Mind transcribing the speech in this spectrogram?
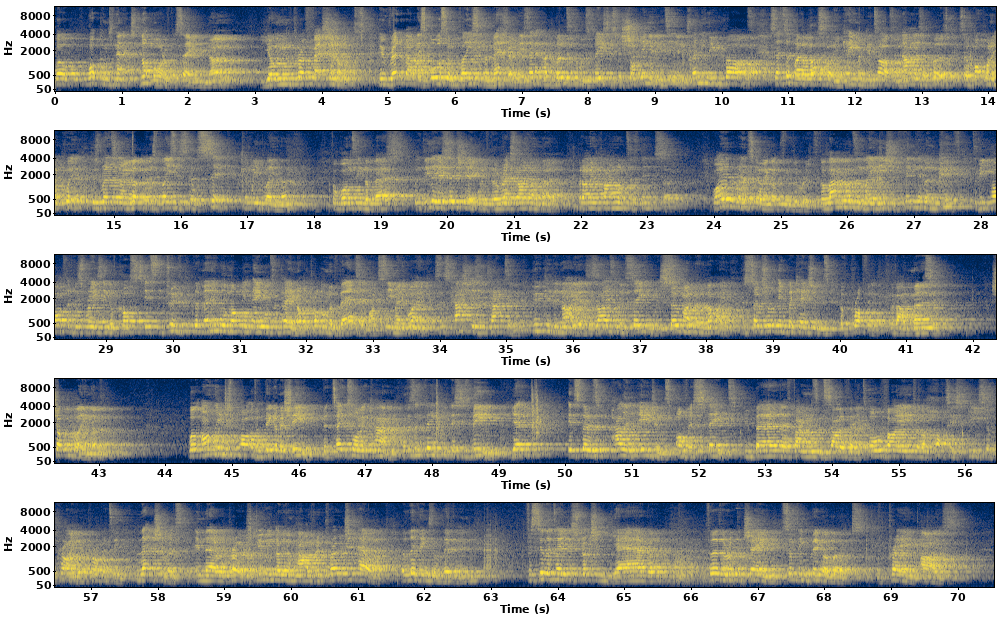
Well, what comes next? Not more of the same, no. Young professionals who read about this awesome place in the metro. They said it had loads of cool spaces for shopping and eating and trendy new bars, set up by the last guy who came with guitars, and now there's a buzz, so hop on it quick, because rent's going up, but this place is still sick. Can we blame them for wanting the best? But do they associate with the rest? I don't know. But I'm inclined not to think so. Why are the rents going up through the roof? The landlords and ladies should think it uncouth be part of this raising of costs, it's the truth that many will not be able to pay. Not a problem of theirs, it might seem anyway. Since cash is attractive, who can deny a desire to live safely which so might belie the social implications of profit without mercy? Shall we blame them? Well, aren't they just part of a bigger machine that takes all it can, that doesn't think that this is me, yet it's those pallid agents of estate who bare their fangs and salivate, all vying for the hottest piece of private property, lecherous in their approach. Do we owe them our reproach? Hell, a living's a living. Facilitate destruction? Yeah, but further up the chain, something bigger lurks, with praying eyes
